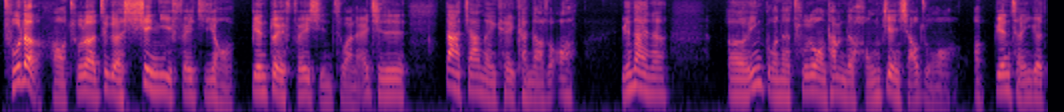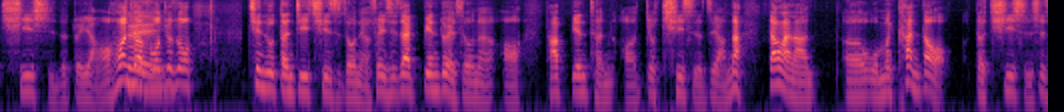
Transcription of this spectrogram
除了哈除了这个现役飞机哦编队飞行之外呢，哎，其实大家呢可以看到说哦，原来呢，呃，英国呢出动他们的红箭小组哦，哦编成一个七十的队样哦，换句话说就是说庆祝登基七十周年，所以是在编队的时候呢，哦，它编成哦就七十的这样。那当然了，呃，我们看到的七十是。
